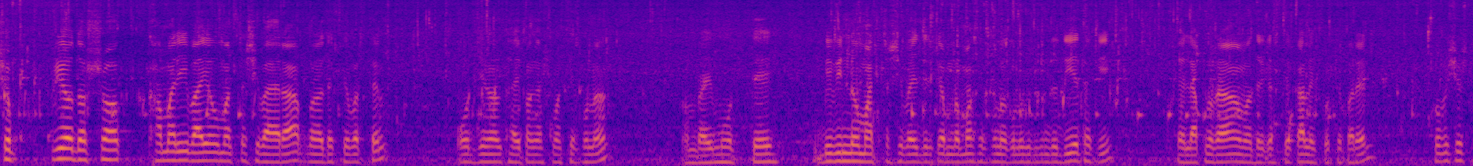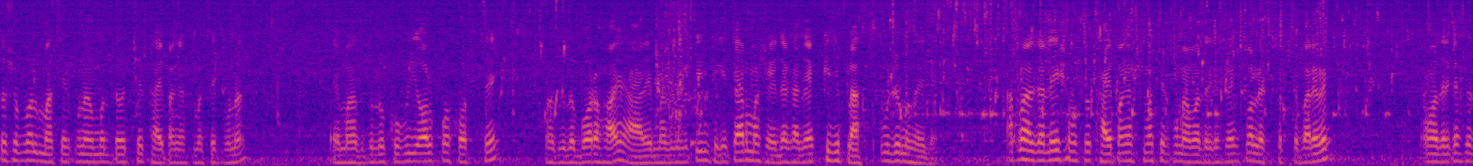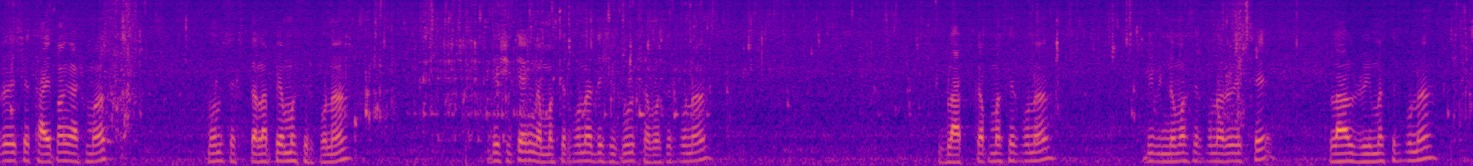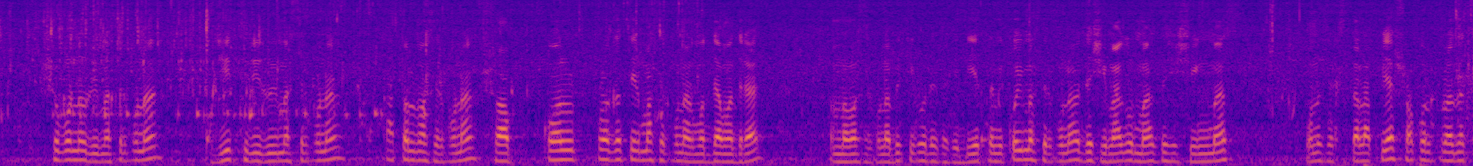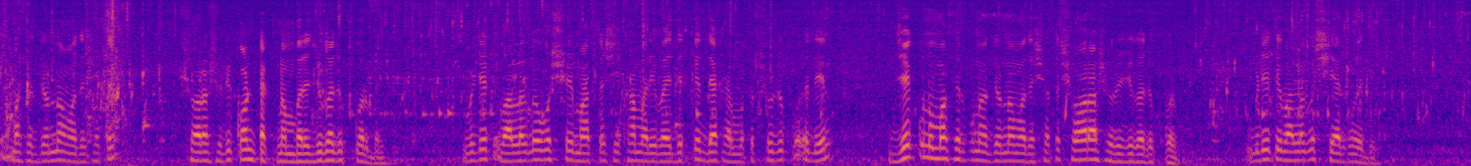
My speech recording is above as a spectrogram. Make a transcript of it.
সব প্রিয় দর্শক, খামারি ভাই ও মাছ চাষি ভাইয়েরা, আপনারা দেখতে পাচ্ছেন অরিজিনাল থাই পাঙ্গাস মাছের পোনা। আমরা এই মুহূর্তে বিভিন্ন মাছ চাষি ভাইদেরকে আমরা মাছের পোনাগুলো কিন্তু দিয়ে থাকি। তাহলে আপনারা আমাদের কাছ থেকে কালেক্ট করতে পারেন। খুবই সুস্থ সবল মাছের পোনার মধ্যে হচ্ছে থাই পাঙ্গাস মাছের পোনা। এই মাছগুলো খুবই অল্প খরচে মাছগুলো বড় হয় আর এই মাছগুলো তিন থেকে চার মাসে দেখা যায় এক কেজি প্লাস ওজন হয়ে যায়। আপনারা চাইলে এই সমস্ত থাই পাঙ্গাস মাছের পোনা আমাদের কাছে কালেক্ট করতে পারবেন। আমাদের কাছে রয়েছে থাই পাঙ্গাস মাছ মনসেক্স তেলাপিয়া মাছের পোনা, দেশি ট্যাংরা মাছের পোনা, দেশি গুলশা মাছের পোনা, ব্লাড কাপ মাছের পোনা, বিভিন্ন মাছের পোনা রয়েছে, লাল রুই মাছের পোনা, সুবর্ণ রুই মাছের পোনা, জি থ্রি রুই মাছের পোনা, কাতল মাছের পোনা সকল প্রজাতির মাছের পোনার মধ্যে আমাদের আমরা মাছের পোনা বিক্রি করে থাকি। ভিয়েতনামি কই মাছের পোনা, দেশি মাগুর মাছ, দেশি শিং মাছ মনোসেক্স তেলাপিয়া সকল প্রজাতির মাছের জন্য আমাদের সাথে সরাসরি কন্ট্যাক্ট নাম্বারে যোগাযোগ করবেন। ভিডিওটি ভালো লাগলে অবশ্যই মাছ চাষি খামারি ভাইদেরকে দেখার মতো সুযোগ করে দিন। যে কোনো মাছের পোনার জন্য আমাদের সাথে সরাসরি যোগাযোগ করবেন। ভিডিওটি ভালো লাগলে শেয়ার করে দিন।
